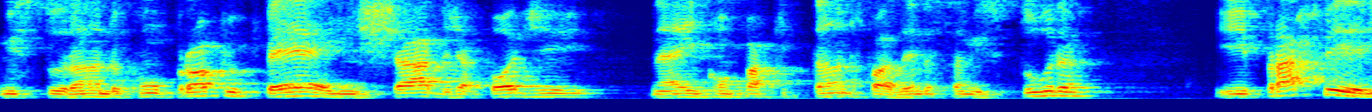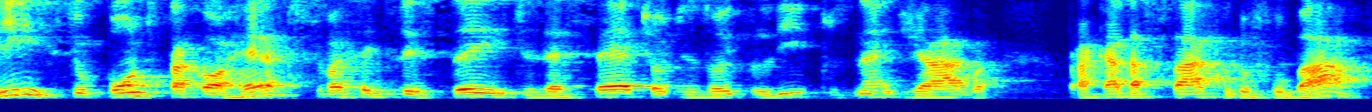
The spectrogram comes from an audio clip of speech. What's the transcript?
misturando com o próprio pé inchado, já pode né, ir compactando, fazendo essa mistura. E para ferir se o ponto está correto, se vai ser 16, 17 ou 18 litros né, de água para cada saco do fubá,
